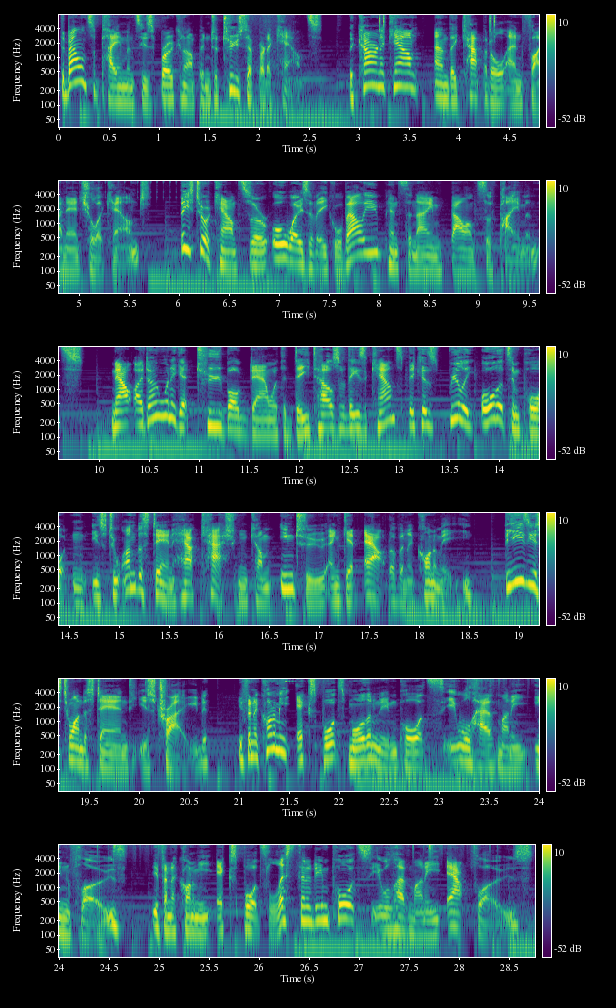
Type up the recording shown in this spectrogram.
The balance of payments is broken up into two separate accounts the current account and the capital and financial account. These two accounts are always of equal value, hence the name balance of payments. Now, I don't want to get too bogged down with the details of these accounts because really all that's important is to understand how cash can come into and get out of an economy. The easiest to understand is trade. If an economy exports more than it imports, it will have money inflows. If an economy exports less than it imports, it will have money outflows.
